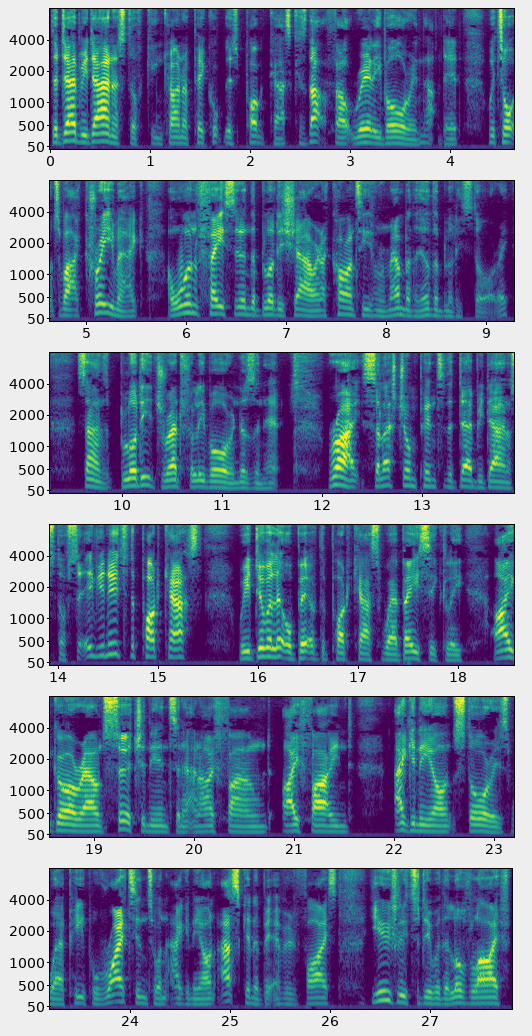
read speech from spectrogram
the Debbie Downer stuff can kind of pick up this podcast because that felt really boring, that did. We talked about a cream egg, a woman facing in the bloody shower, and I can't even remember the other bloody story. Sounds bloody dreadfully boring, doesn't it? Right, so let's jump into the Debbie Downer stuff. So, if you're new to the podcast, we do a little bit of the podcast where basically I go around searching the internet and I found I find agony aunt stories where people write into an agony aunt asking a bit of advice, usually to do with their love life,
